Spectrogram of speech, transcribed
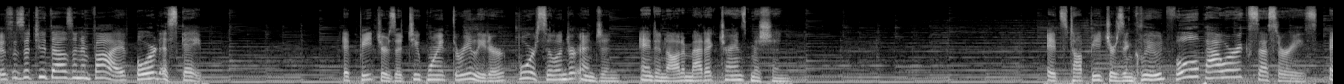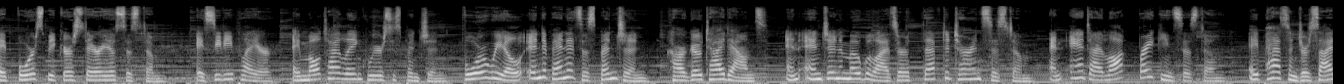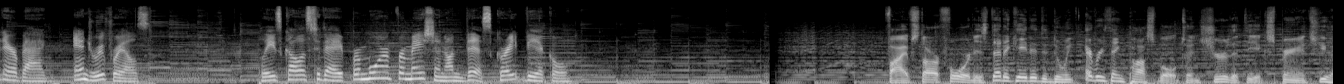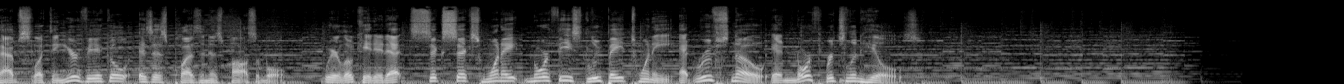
This is a 2005 Ford Escape. It features a 2.3-liter four-cylinder engine and an automatic transmission. Its top features include full power accessories, a four-speaker stereo system, a CD player, a multi-link rear suspension, four-wheel independent suspension, cargo tie-downs, an engine immobilizer theft deterrent system, an anti-lock braking system, a passenger side airbag, and roof rails. Please call us today for more information on this great vehicle. Five Star Ford is dedicated to doing everything possible to ensure that the experience you have selecting your vehicle is as pleasant as possible. We're located at 6618 Northeast Loop 820 at Rufe Snow in North Richland Hills.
